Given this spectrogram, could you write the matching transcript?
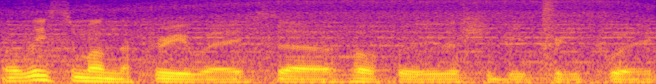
well, at least I'm on the freeway, so hopefully this should be pretty quick.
